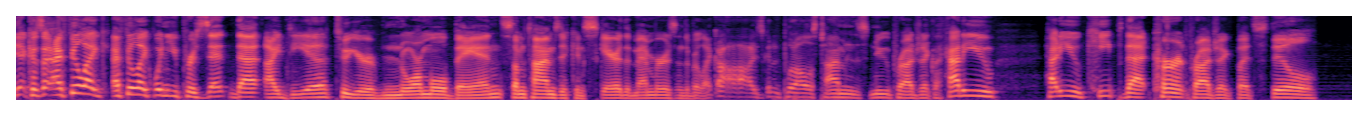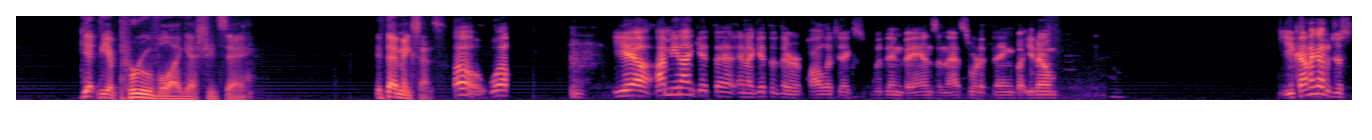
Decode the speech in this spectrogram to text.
Yeah, because I feel like I feel like when you present that idea to your normal band, sometimes it can scare the members, and they're like, "Oh, he's gonna put all his time in this new project." Like, how do you how do you keep that current project but still get the approval? I guess you'd say, if that makes sense. Oh well, yeah. I mean, I get that, and I get that there are politics within bands and that sort of thing. But you know, you kind of got to just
